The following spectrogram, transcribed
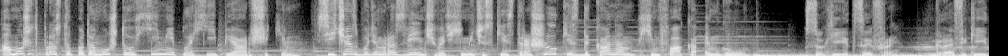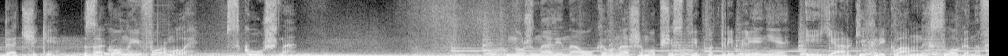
А может, просто потому, что у химии плохие пиарщики. Сейчас будем развенчивать химические страшилки с деканом химфака МГУ. Сухие цифры, графики и датчики, законы и формулы – скучно. Нужна ли наука в нашем обществе потребления и ярких рекламных слоганов?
